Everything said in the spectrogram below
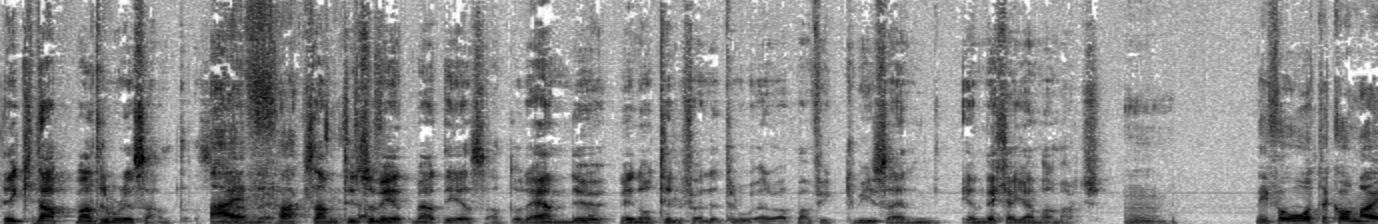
Det är knappt man tror det är sant. Alltså. Nej, Men faktiskt, samtidigt så alltså. vet man att det är sant. Och det hände ju vid något tillfälle tror jag då, att man fick visa en, en vecka gammal match. Mm. Vi får återkomma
